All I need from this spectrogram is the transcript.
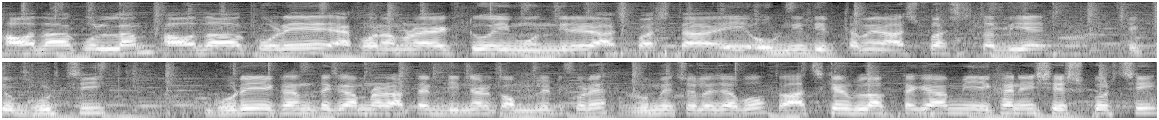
খাওয়া দাওয়া করলাম খাওয়া দাওয়া করে এখন আমরা একটু এই মন্দিরের আশপাশটা এই অগ্নিতীর্থামের আশপাশটা দিয়ে একটু ঘুরছি ঘুরে এখান থেকে আমরা রাতের ডিনার কমপ্লিট করে রুমে চলে যাব। তো আজকের ব্লগটাকে আমি এখানেই শেষ করছি।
